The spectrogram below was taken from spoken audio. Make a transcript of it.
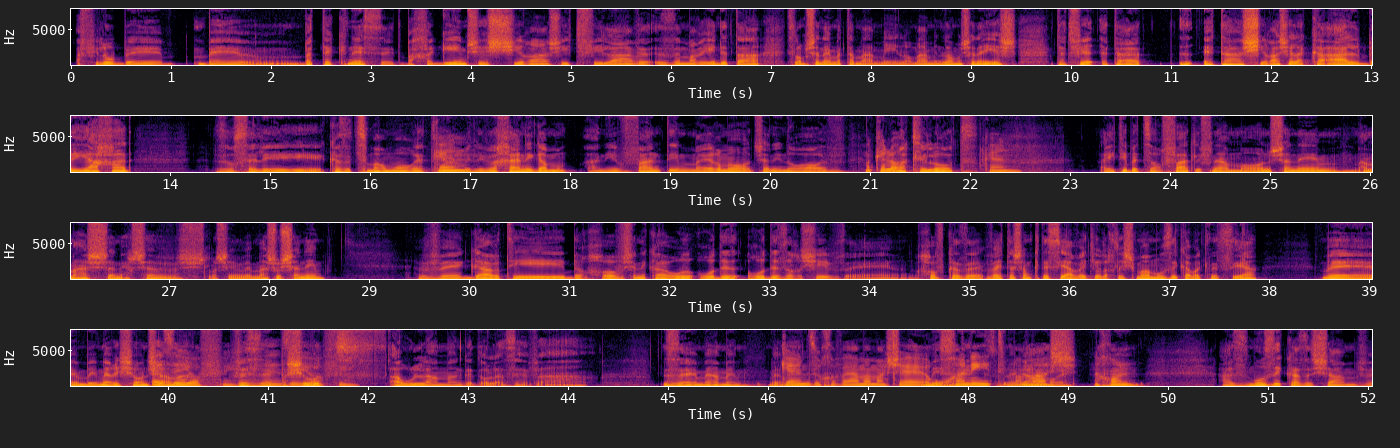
אפילו ב- בבתי כנסת, בחגים, שיש שירה, שהיא תפילה, וזה מרעיד את ה... זה לא משנה אם אתה מאמין, לא מאמין, לא משנה, יש את, התפיל, את, ה, את השירה של הקהל ביחד, זה עושה לי כזה צמרמורת, כן. מאמין לי, ולכן אני גם, אני הבנתי מהר מאוד שאני נורא אוהב מקהלות. מקהלות. כן. הייתי בצרפת לפני המון שנים, ממש, אני חושב, 30 ומשהו שנים, וגרתי ברחוב שנקרא רודז ארשיב, זה רחוב כזה, והייתה שם כנסייה, והייתי הולך לשמוע מוזיקה בכנסייה ב- בימי ראשון שם. איזה יופי. וזה איזה פשוט יופי. האולם הגדול הזה, וה... זה מהמם, באמת. כן, זו חוויה ממש אה, מיסטית, רוחנית, לגמרי, ממש. נכון. כן. אז מוזיקה זה שם, ו...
